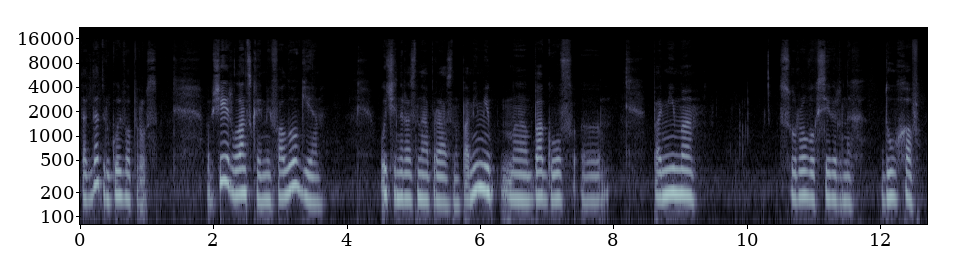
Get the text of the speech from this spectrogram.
тогда другой вопрос. Вообще ирландская мифология очень разнообразна. Помимо богов, э, помимо суровых северных духов –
